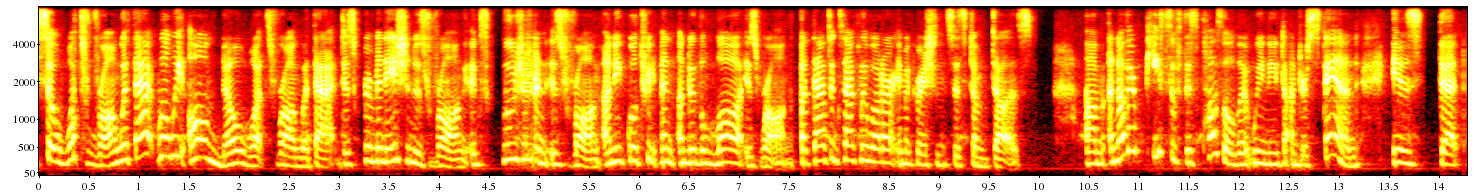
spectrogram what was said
so, what's wrong with that? Well, we all know what's wrong with that. Discrimination is wrong, exclusion is wrong, unequal treatment under the law is wrong. But that's exactly what our immigration system does. Um, another piece of this puzzle that we need to understand is that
